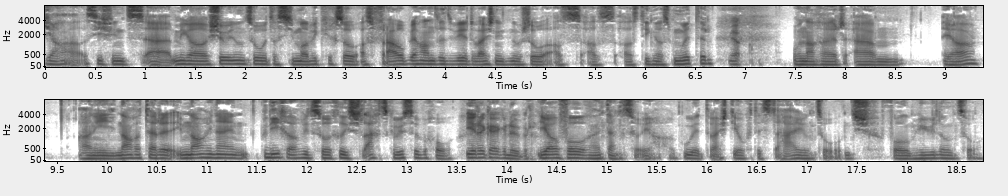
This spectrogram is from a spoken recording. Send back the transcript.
ja, sie findet es äh, mega schön und so, dass sie mal wirklich so als Frau behandelt wird, weißt du, nicht nur so als, als, als Ding, als Mutter. Ja. Und nachher, ähm, ja, habe ich nachher im Nachhinein gleich auch wieder so ein bisschen schlechtes Gewissen bekommen. Ihr gegenüber? Ja, voll. Und ich dachte so, ja, gut, weißt du, die hockt jetzt daheim und so und ist voll am Heulen und so.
